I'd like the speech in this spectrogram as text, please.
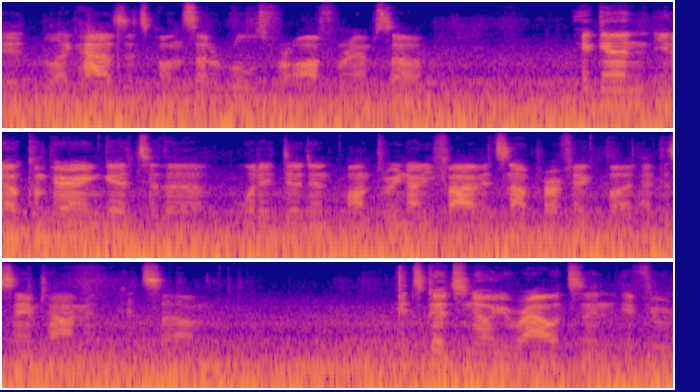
it like has its own set of rules for off ramp. So again, you know, comparing it to the what it did in, on 395, it's not perfect, but at the same time, it, it's um, it's good to know your routes, and if you're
